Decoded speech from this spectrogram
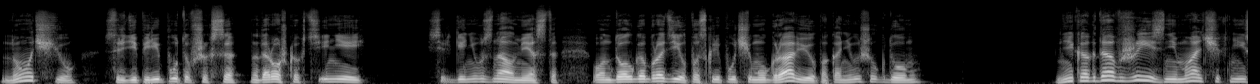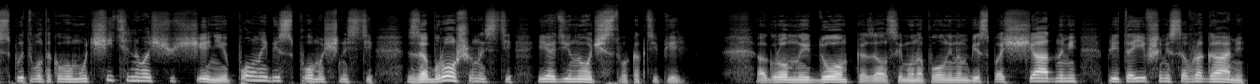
Ночью, среди перепутавшихся на дорожках теней, Сергей не узнал места. Он долго бродил по скрипучему гравию, пока не вышел к дому. Никогда в жизни мальчик не испытывал такого мучительного ощущения полной беспомощности, заброшенности и одиночества, как теперь. Огромный дом казался ему наполненным беспощадными, притаившимися врагами,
